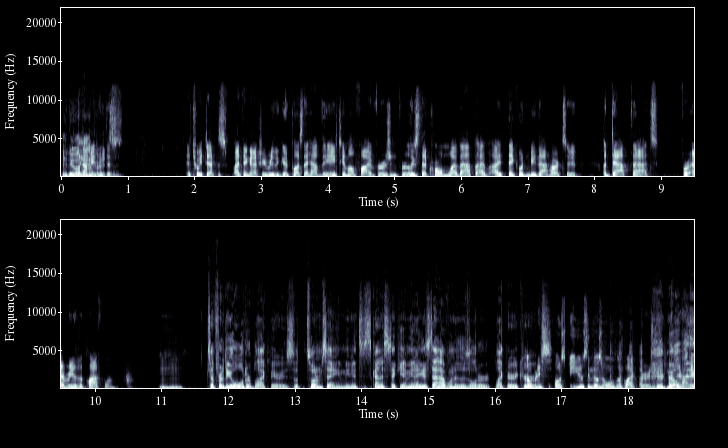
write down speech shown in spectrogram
They do on I mean, Android. this, yeah, TweetDeck is, I think, actually really good. Plus, they have the HTML5 version for at least the Chrome web app. I, I think it wouldn't be that hard to adapt that for every other platform. Except for the older Blackberries. That's what I'm saying. I mean, it's, it's kind of sticky. I mean, I used to have one of those older BlackBerry curves. Nobody's supposed to be using those older Blackberries. They're, they're, Nobody.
